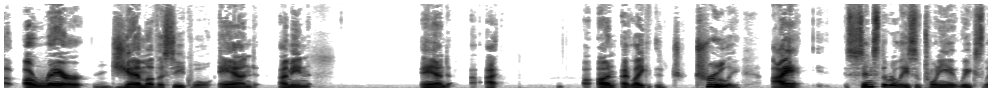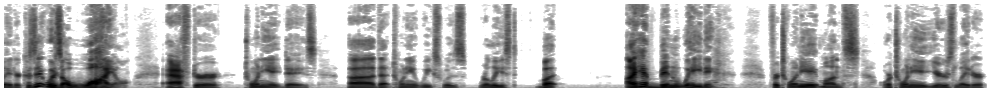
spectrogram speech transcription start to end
a, a rare gem of a sequel. And I mean, and I, on like tr- truly, I since the release of 28 weeks later, because it was a while after 28 days uh, that 28 weeks was released, but I have been waiting for 28 months or 28 years later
